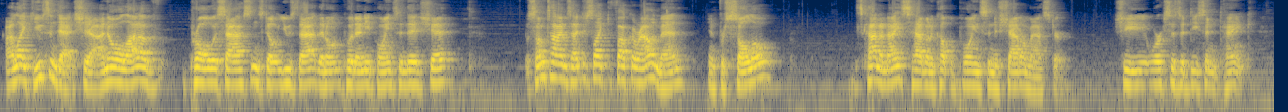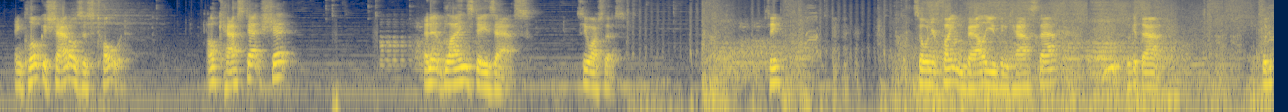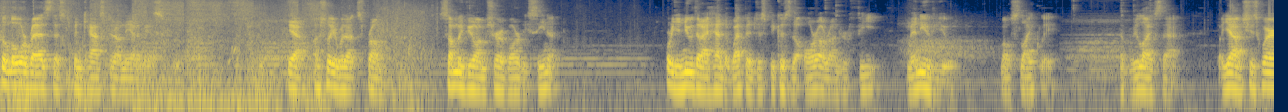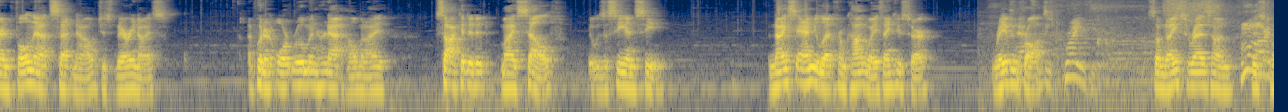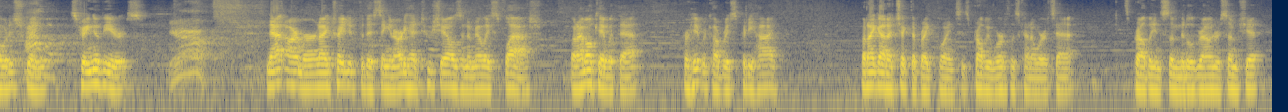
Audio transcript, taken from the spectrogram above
I like using that shit. I know a lot of pro assassins don't use that. They don't put any points in this shit. Sometimes I just like to fuck around, man. And for solo, it's kind of nice having a couple points in the Shadow Master. She works as a decent tank. And Cloak of Shadows is Toad. I'll cast that shit. And it blinds Day's ass. See, watch this. See? So when you're fighting Baal, you can cast that. Look at that. Look at the lower res that's been casted on the enemies. Yeah, I'll show you where that's from. Some of you, I'm sure, have already seen it. Or you knew that I had the weapon just because of the aura around her feet. Many of you, most likely, have realized that. But yeah, she's wearing full nat set now, which is very nice. I put an Ort rune in her nat helm and I socketed it myself. It was a CNC. A nice amulet from Conway, thank you, sir. Raven Frost. Crazy. Some nice res on this Toadish string. String of ears. Nat armor, and I traded for this thing and already had two shells and a melee splash. But I'm okay with that. Her hit recovery is pretty high. But I gotta check the breakpoints. It's probably worthless kind of where it's at. It's probably in some middle ground or some shit.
